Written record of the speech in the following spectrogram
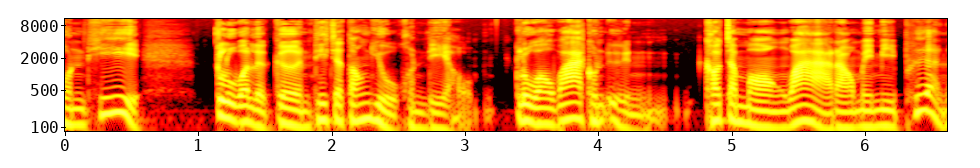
คนที่ กลัวเหลือเกินที่จะต้องอยู่คนเดียว กลัวว่าคนอื่นเขาจะมองว่าเราไม่มีเพื่อน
